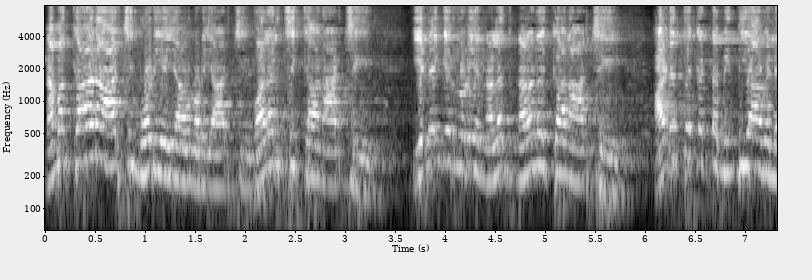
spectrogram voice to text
நமக்கான ஆட்சி மோடி ஐயாவுடைய ஆட்சி வளர்ச்சிக்கான ஆட்சி இளைஞர்களுடைய நல நலனுக்கான ஆட்சி அடுத்த கட்டம் இந்தியாவில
